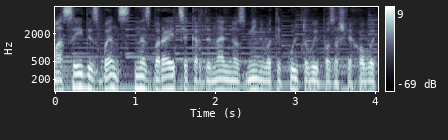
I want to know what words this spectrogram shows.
Mercedes-Benz не збирається кардинально змінювати культовий позашляховик,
